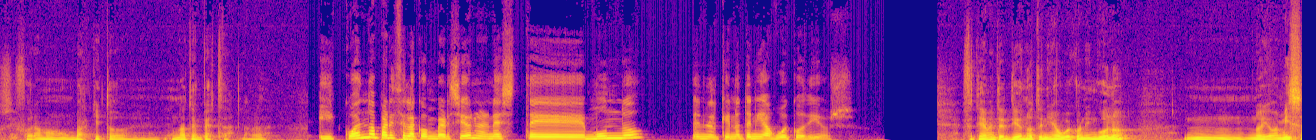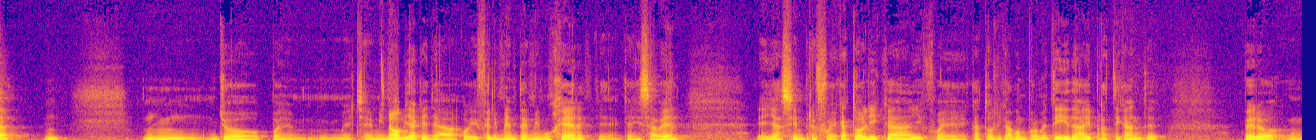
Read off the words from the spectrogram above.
si fuéramos un barquito en una tempestad, la verdad. ¿Y cuándo aparece la conversión en este mundo en el que no tenía hueco Dios? Efectivamente, Dios no tenía hueco ninguno, mm, no iba a misa. Mm, yo pues me eché mi novia, que ya hoy felizmente es mi mujer, que es Isabel, ella siempre fue católica y fue católica comprometida y practicante, pero mm,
